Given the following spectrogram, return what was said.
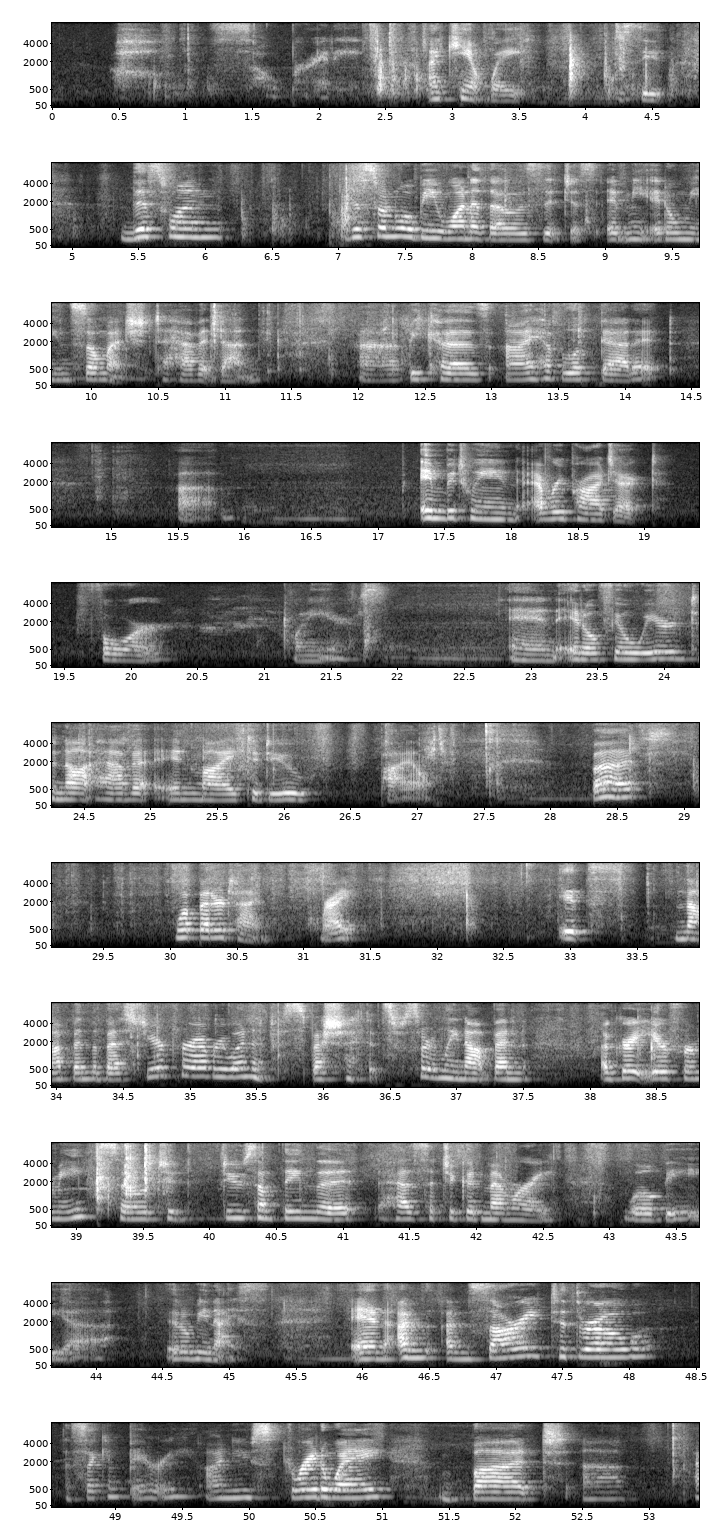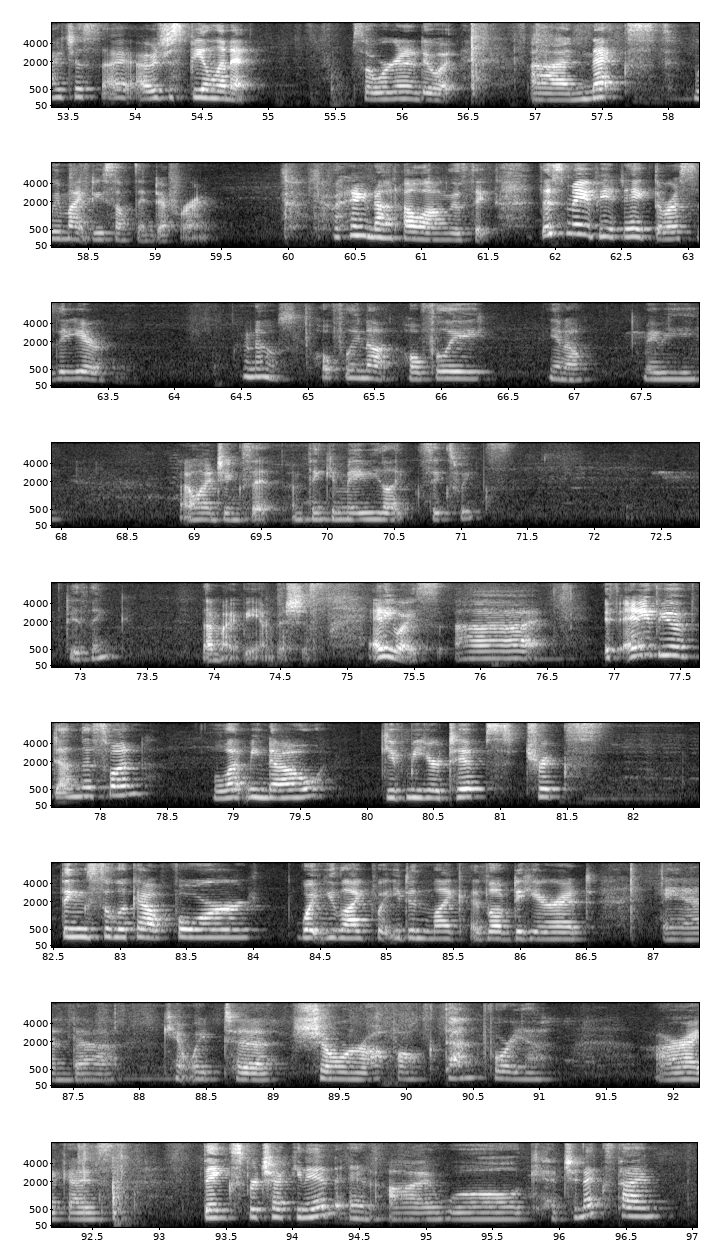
Oh, so pretty. I can't wait to see. This one, this one will be one of those that just, it me, it'll mean so much to have it done. Uh, because I have looked at it uh, in between every project for 20 years. And it'll feel weird to not have it in my to-do pile. But what better time, right? It's not been the best year for everyone, especially it's certainly not been a great year for me. So to do something that has such a good memory will be, uh, it'll be nice. And I'm, I'm sorry to throw a second berry on you straight away, but uh, I just, I, I, was just feeling it. So we're gonna do it. Uh, next, we might do something different, depending on how long this takes. This may be, take the rest of the year. Who knows? Hopefully not. Hopefully, you know, maybe, I don't wanna jinx it. I'm thinking maybe like six weeks. Do you think? That might be ambitious. Anyways, uh, if any of you have done this one, let me know. Give me your tips, tricks, things to look out for, what you liked, what you didn't like. I'd love to hear it. And uh, can't wait to show her off all done for you. All right, guys. Thanks for checking in, and I will catch you next time.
